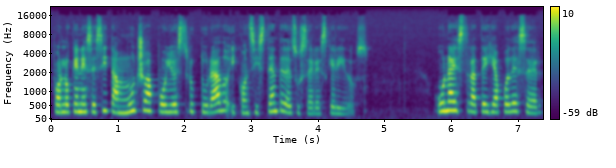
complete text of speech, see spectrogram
por lo que necesita mucho apoyo estructurado y consistente de sus seres queridos. Una estrategia puede ser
